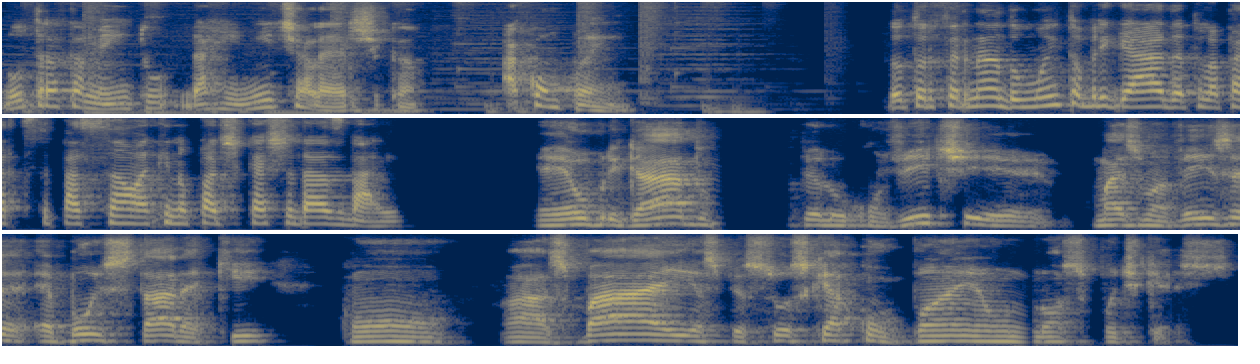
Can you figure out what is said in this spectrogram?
no tratamento da rinite alérgica. Acompanhe. Doutor Fernando, muito obrigada pela participação aqui no podcast da Asbai. É, obrigado pelo convite. Mais uma vez, é, é bom estar aqui com as BAE, as pessoas que acompanham o nosso podcast.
